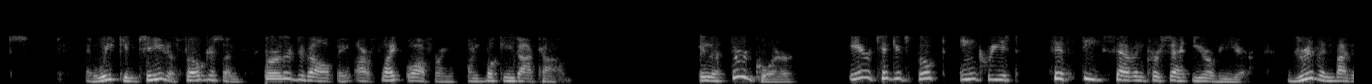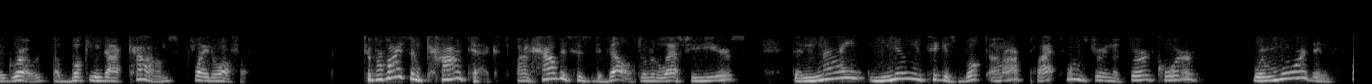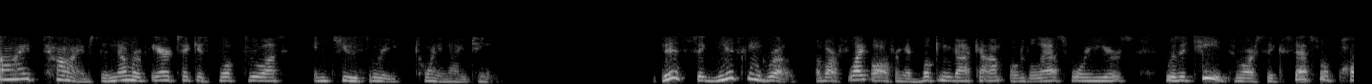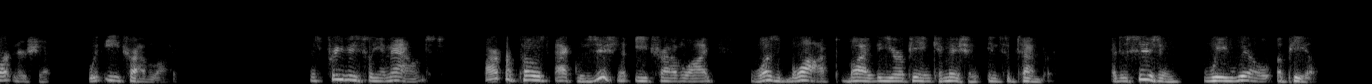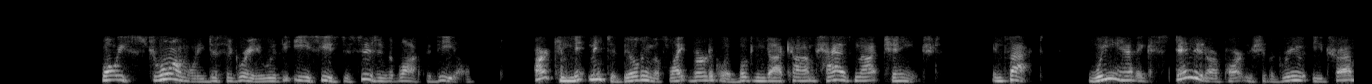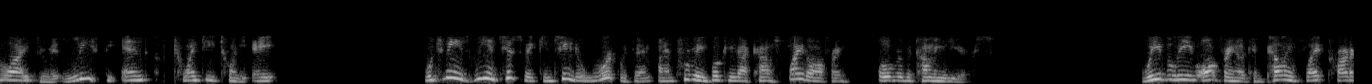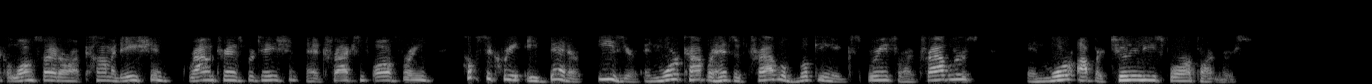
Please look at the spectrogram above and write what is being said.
and we continue to focus on further developing our flight offering on Booking.com. In the third quarter, air tickets booked increased 57% year-over-year, driven by the growth of Booking.com's flight offering. To provide some context on how this has developed over the last few years, the 9 million tickets booked on our platforms during the third quarter were more than 5 times the number of air tickets booked through us in Q3 2019. This significant growth of our flight offering at Booking.com over the last four years was achieved through our successful partnership with Etraveli. As previously announced, our proposed acquisition of Etraveli was blocked by the European Commission in September, a decision we will appeal. While we strongly disagree with the EC's decision to block the deal, our commitment to building the flight vertical at Booking.com has not changed. In fact, we have extended our partnership agreement with Etraveli through at least the end of 2028, which means we anticipate continuing to work with them on improving Booking.com's flight offering over the coming years. We believe offering a compelling flight product alongside our accommodation, ground transportation, and attractions offering helps to create a better, easier, and more comprehensive travel booking experience for our travelers and more opportunities for our partners.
